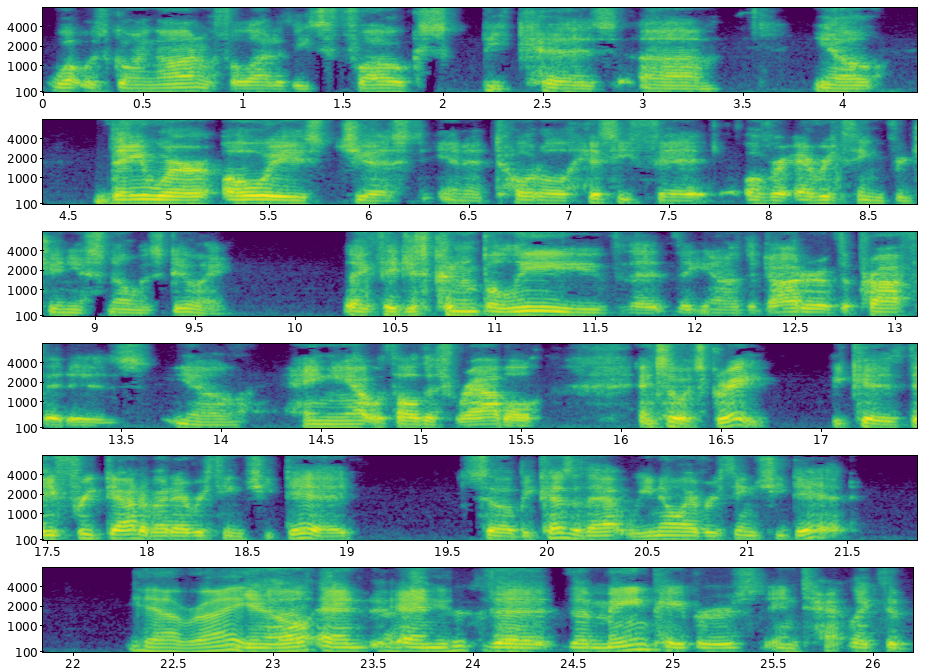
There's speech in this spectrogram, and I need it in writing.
what was going on with a lot of these folks because, um, you know, they were always just in a total hissy fit over everything Virginia Snow was doing. Like they just couldn't believe that, that you know, the daughter of the prophet is, you know, hanging out with all this rabble. And so it's great because they freaked out about everything she did so because of that, we know everything she did. Yeah, right. You know, that's, and that's and useful. the the main papers in like the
